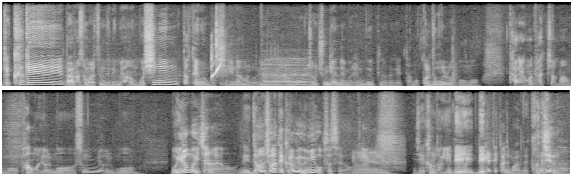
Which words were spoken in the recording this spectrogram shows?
이렇게 크게 나눠서 말씀드리면 뭐 신인 딱 되면 뭐 신인왕을 노리겠다. 네. 뭐좀 중견 되면 MVP 노리겠다. 뭐 골든글러브 뭐 타격왕 타점왕 뭐 방어율 뭐 승률 뭐뭐 이런 거 있잖아요. 근데 저, 저한테 그런 게 의미가 없었어요. 그냥 음. 이제 감독이 내, 내릴 때까지 말하는데 던지는 거.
